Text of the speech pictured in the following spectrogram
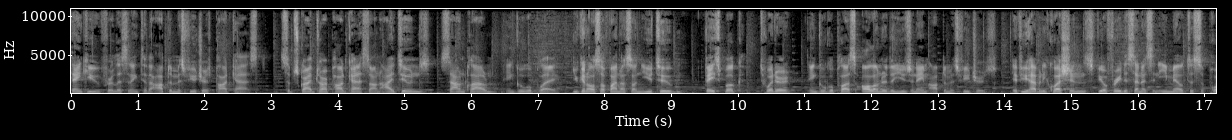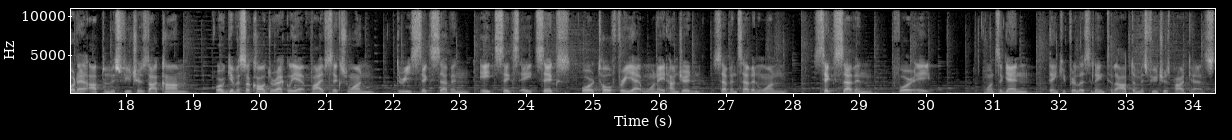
Thank you for listening to the Optimus Futures podcast. Subscribe to our podcast on iTunes, SoundCloud, and Google Play. You can also find us on YouTube, Facebook, Twitter, and Google Plus, all under the username Optimus Futures. If you have any questions, feel free to send us an email to support at optimusfutures.com or give us a call directly at 561 367 8686 or toll free at 1 800 771 6748. Once again, thank you for listening to the Optimus Futures podcast.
